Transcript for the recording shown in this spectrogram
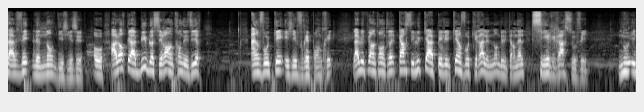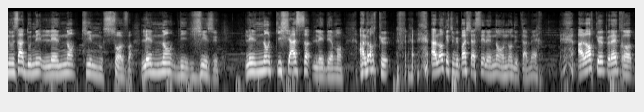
avez le nom de Jésus. Oh, alors que la Bible sera en train de dire invoquez et je vous répondrai. La Bible est en train de dire car c'est lui qui a appelé, qui invoquera le nom de l'Éternel, sera sauvé. Nous, il nous a donné les noms qui nous sauvent, les noms de Jésus les noms qui chassent les démons. Alors que, tu ne peux pas chasser les noms au nom de ta mère. Alors que peut-être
